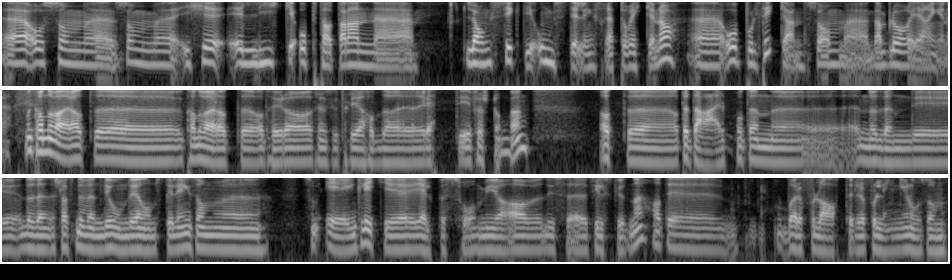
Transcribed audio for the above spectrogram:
Eh, og som, eh, som, eh, ikke er like opptatt av den langsiktige omstillingsretorikken da, og politikken som den blå regjeringen er. Men kan det være at, det være at, at Høyre og Fremskrittspartiet hadde rett i første omgang? At, at, dette er på en måte en, en nødvendig, nødvendig, slags nødvendig onde i en omstilling som, som egentlig ikke hjelper så mye av disse tilskuddene. At de bare forlater eller forlenger noe som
